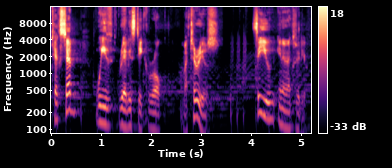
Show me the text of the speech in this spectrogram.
textured with realistic rock materials. See you in the next video.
